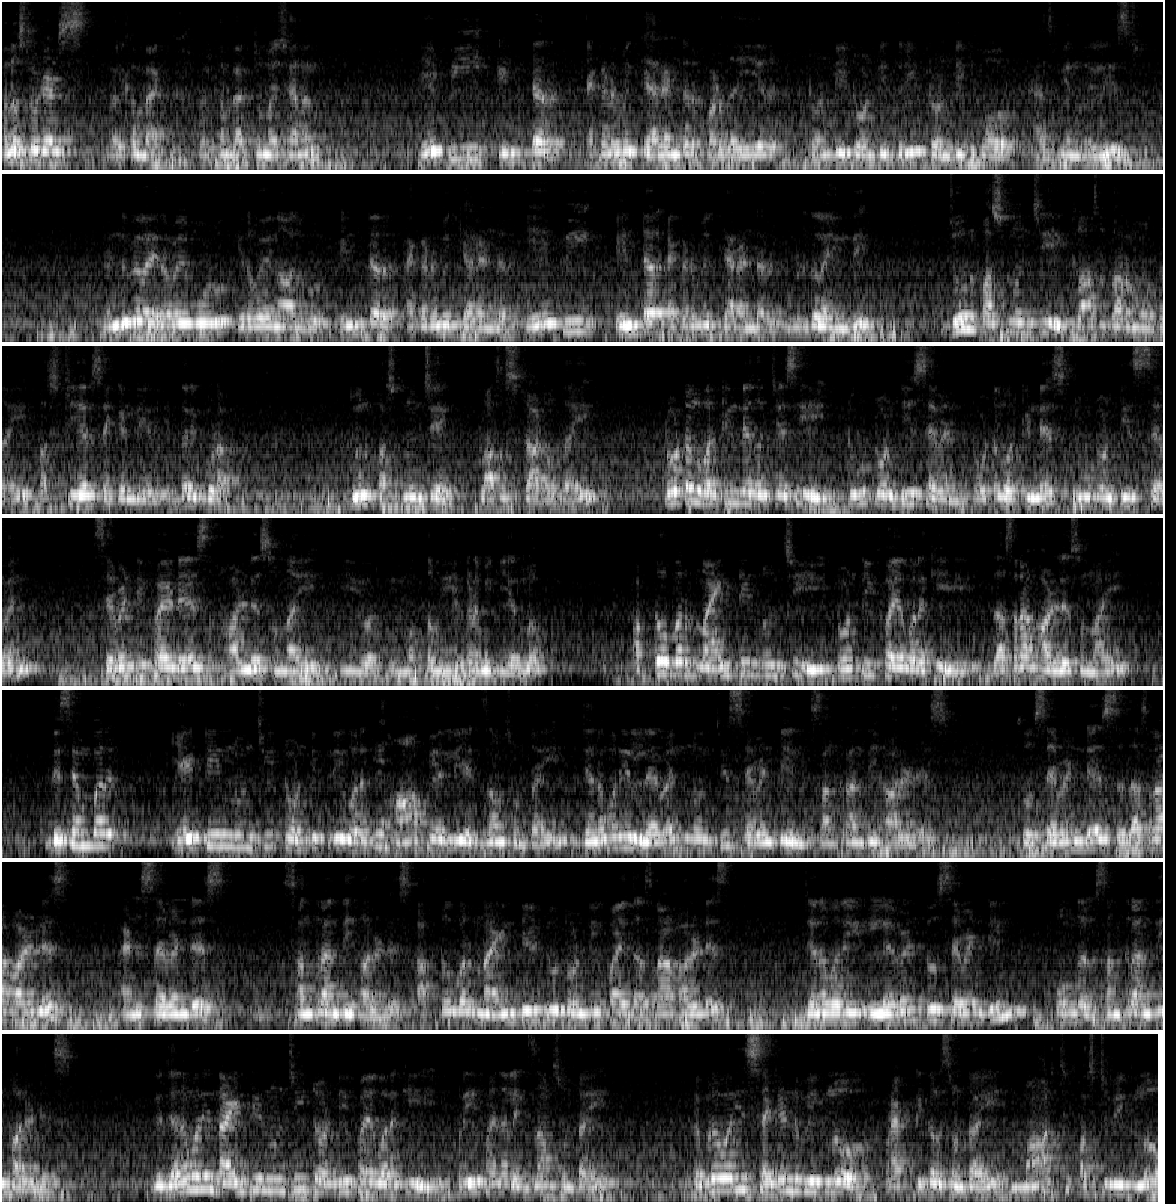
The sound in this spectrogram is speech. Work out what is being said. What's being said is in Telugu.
Hello students welcome back welcome back to my channel AP inter academic calendar for the year twenty twenty three twenty four has been released రెండు వేల ఇరవై మూడు ఇరవై నాలుగు inter academic calendar AP inter academic calendar విడుదలైంది. జూన్ ఫస్ట్ నుంచి క్లాసులు ప్రారంభమవుతాయి. ఫస్ట్ ఇయర్ సెకండ్ ఇయర్ ఇద్దరికి కూడా జూన్ ఫస్ట్ నుంచే క్లాసెస్ స్టార్ట్ అవుతాయి. టోటల్ వర్కింగ్ డేస్ వచ్చేసి two twenty seven total working days two twenty seven seventy five days holidays ఉన్నాయి ఈ వర్క్ ఈ మొత్తం ఈ అకాడమిక్ ఇయర్లో అక్టోబర్ నైన్టీన్ నుంచి ట్వంటీ ఫైవ్ వరకు దసరా హాలిడేస్ ఉన్నాయి. డిసెంబర్ ఎయిటీన్ నుంచి ట్వంటీ త్రీ వరకు హాఫ్ ఇయర్లీ ఎగ్జామ్స్ ఉంటాయి. జనవరి లెవెన్ నుంచి seventeen Sankranti holidays. So seven days Dasara holidays and seven days Sankranti holidays. October nineteen to twenty five Dasara holidays. January eleven to seventeen Pongal Sankranti holidays. ఇక జనవరి నైన్టీన్ నుంచి ట్వంటీ ఫైవ్ వరకు ప్రీ ఫైనల్ ఎగ్జామ్స్ ఉంటాయి. ఫిబ్రవరి సెకండ్ వీక్లో ప్రాక్టికల్స్ ఉంటాయి. మార్చ్ ఫస్ట్ వీక్లో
